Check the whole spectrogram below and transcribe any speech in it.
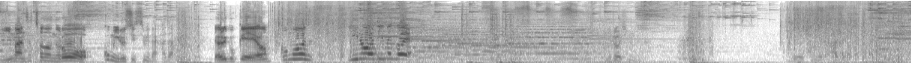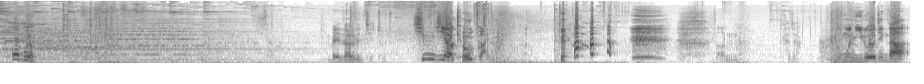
24,000원으로 꿈 이룰 수 있습니다. 가자. 17개예요. 꿈은 이루어지는 거야. 이루어집니다. 이루어집니다. 아직. 어, 뭐야? 매달린 채 조준. 심지어 겨울 거 아니야. 짠나. 가자. 꿈은 이루어진다.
